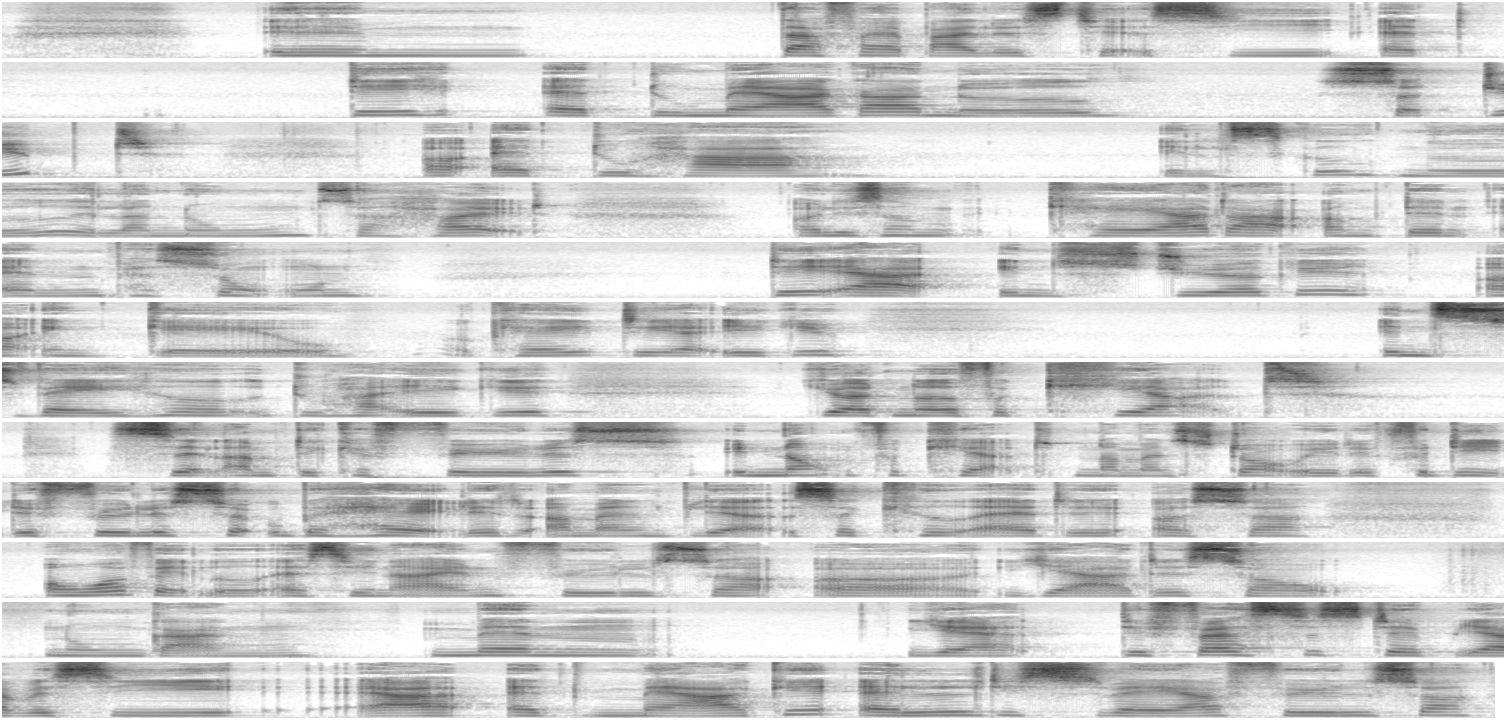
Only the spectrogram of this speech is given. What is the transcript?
Øhm, der får jeg bare lyst til at sige, at det, at du mærker noget så dybt, og at du har elsket noget eller nogen så højt, og ligesom kære dig om den anden person, det er en styrke og en gave. Okay? Det er ikke en svaghed. Du har ikke gjort noget forkert, selvom det kan føles enormt forkert, når man står i det, fordi det føles så ubehageligt, og man bliver så ked af det, og så overvældet af sine egne følelser og hjertesorg nogle gange. Men ja, det første step, jeg vil sige, er at mærke alle de svære følelser,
